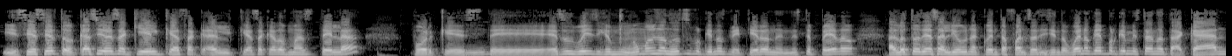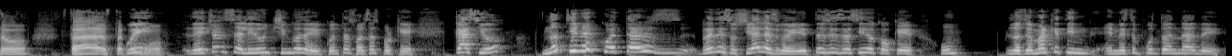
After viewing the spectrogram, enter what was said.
Y sí es cierto, Casio es aquí el que ha, saca- el que ha sacado más tela. Porque Sí. este, esos güeyes dijeron, no mames, a nosotros por qué nos metieron en este pedo. Al otro día salió una cuenta falsa diciendo, bueno, ¿qué? ¿Por qué me están atacando? Está, está Güey, como, de hecho han salido un chingo de cuentas falsas porque Casio no tiene cuentas redes sociales, güey. Entonces ha sido como que un los de marketing en este punto andan de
